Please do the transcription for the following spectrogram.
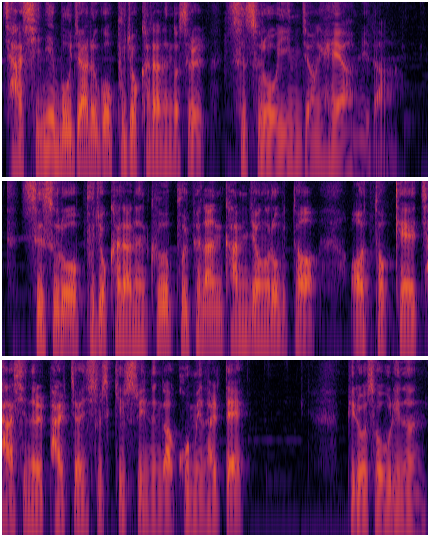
자신이 모자르고 부족하다는 것을 스스로 인정해야 합니다. 스스로 부족하다는 그 불편한 감정으로부터 어떻게 자신을 발전시킬 수 있는가 고민할 때 비로소 우리는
